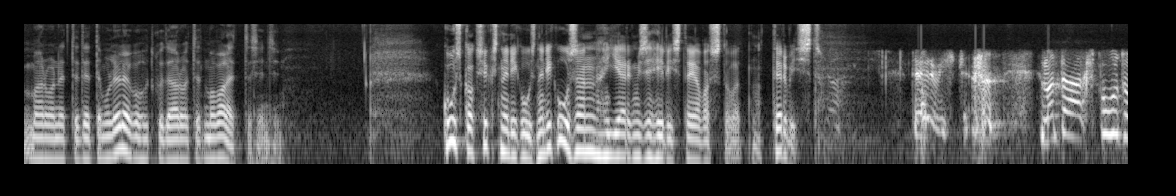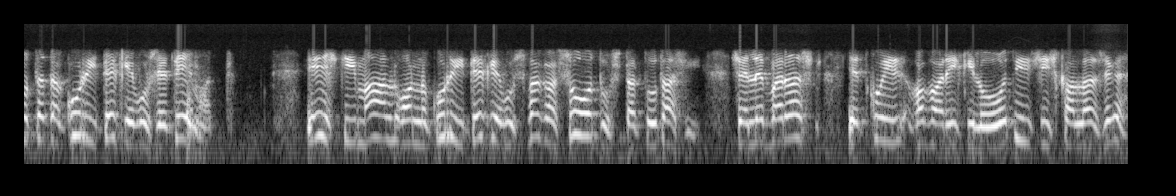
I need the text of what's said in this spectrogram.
ma arvan, et te teete mulle ülekohut, kui te arvate, et ma valetasin siin kuus, kaks, üks, neli, kuus, neli, kuus on järgmise helistaja vastu võtnud, tervist. Tervist, ma tahaks puudutada kuritegevuse teemat. Eestimaal on kuritegevus väga soodustatud asi, sellepärast et kui vabariiki loodi, siis Kallase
